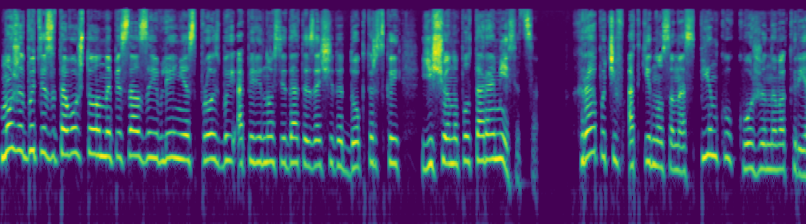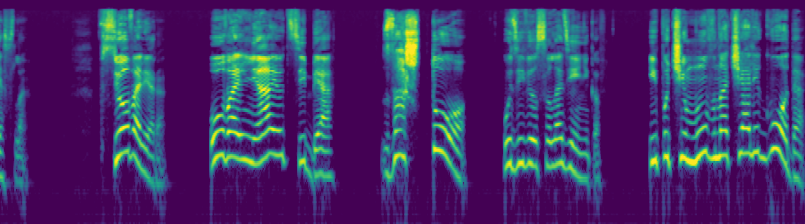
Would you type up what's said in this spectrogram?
Может быть, из-за того, что он написал заявление с просьбой о переносе даты защиты докторской еще на полтора месяца. Храпочев откинулся на спинку кожаного кресла. «Все, Валера, увольняют тебя!» «За что?» — удивился Ладейников. «И почему в начале года?»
